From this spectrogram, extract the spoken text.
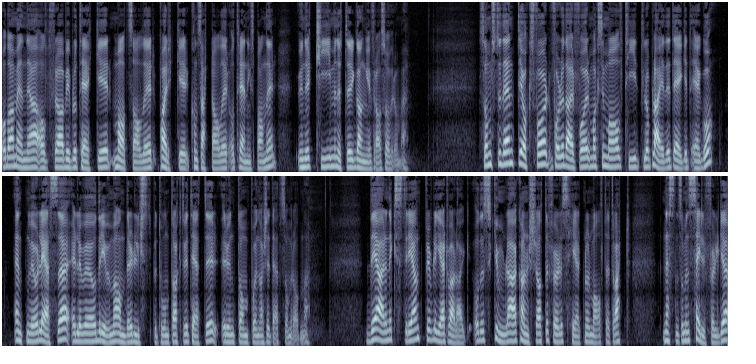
og da mener jeg alt fra biblioteker, matsaler, parker, konserthaller og treningsbaner, under ti minutter gange fra soverommet. Som student i Oxford får du derfor maksimal tid til å pleie ditt eget ego, enten ved å lese eller ved å drive med andre lystbetonte aktiviteter rundt om på universitetsområdene. Det er en ekstremt privilegert hverdag, og det skumle er kanskje at det føles helt normalt etter hvert, nesten som en selvfølge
